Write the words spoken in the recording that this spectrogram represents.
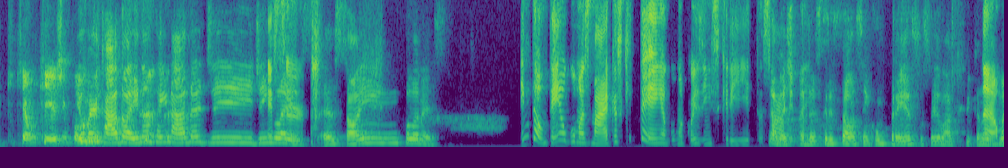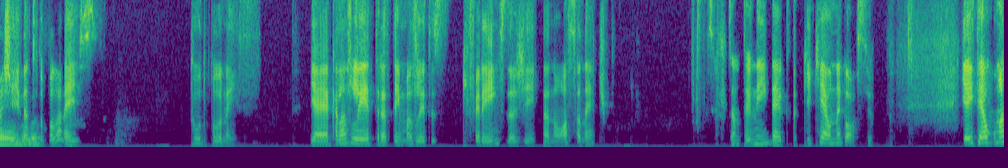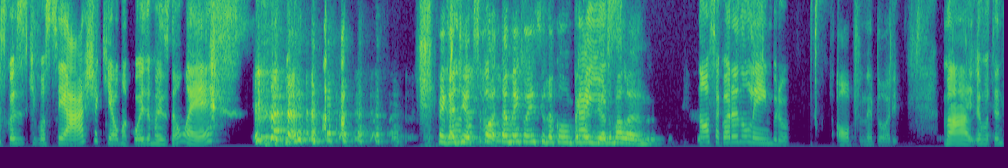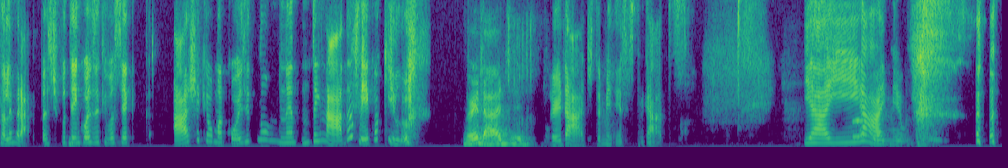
que, que é um queijo em polonês. E o mercado aí não tem nada de, de é inglês, é, é só em polonês. Então, tem algumas marcas que tem alguma coisinha escrita, sabe? Não, mas tipo, a descrição, assim, com preço, sei lá, que fica Não, imagina, tudo polonês. Tudo polonês. E aí aquelas letras, tem umas letras diferentes da, da nossa, né? Tipo, você não tem nem ideia do que, que é o negócio. E aí tem algumas coisas que você acha que é uma coisa, mas não é. pegadinha, então, também conhecida como pegadinha do malandro. Nossa, agora eu não lembro. Óbvio, né, Dori? Mas eu vou tentar lembrar. Mas, tipo, tem coisa que você acha que é uma coisa e não, né, não tem nada a ver com aquilo. Verdade. Verdade, também tem essas pegadas. E aí, ai, meu.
